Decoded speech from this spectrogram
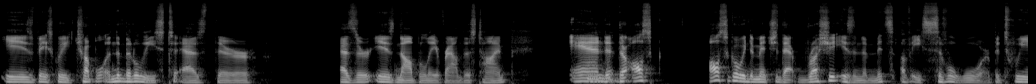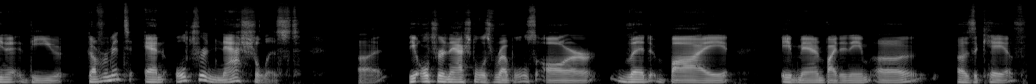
is basically trouble in the Middle East as there as there is nominally around this time, and Mhm. they're also also going to mention that Russia is in the midst of a civil war between the government and ultra nationalist. Uh, the ultra nationalist rebels are led by a man by the name of uh, Zakhaev.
